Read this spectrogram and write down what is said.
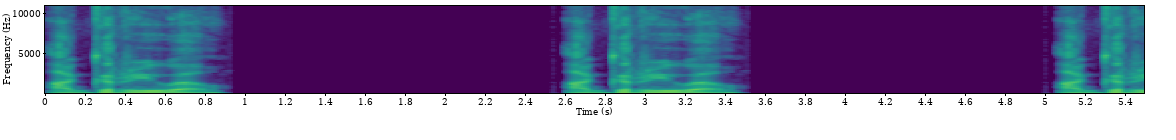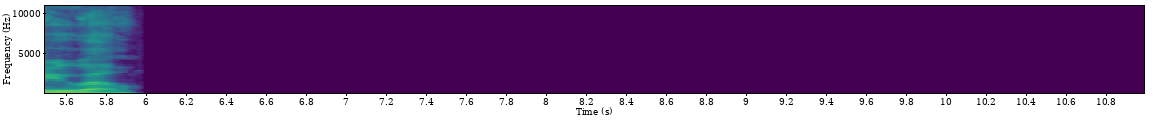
agruo. Agruo. Agruo.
